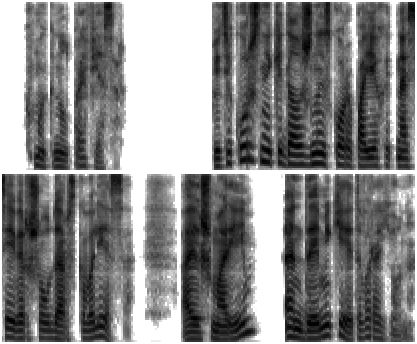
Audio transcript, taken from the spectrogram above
— хмыкнул профессор. «Пятикурсники должны скоро поехать на север Шаударского леса, а Ишмари — эндемики этого района.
